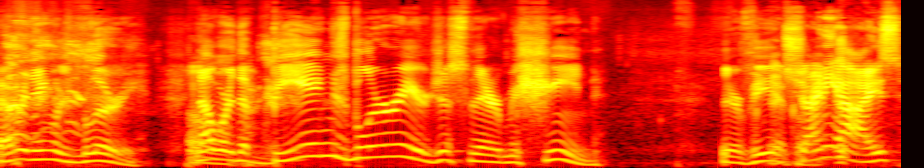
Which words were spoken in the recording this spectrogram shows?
Everything was blurry. Oh. Now, were the beings blurry or just their machine? Their vehicle. And shiny eyes.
